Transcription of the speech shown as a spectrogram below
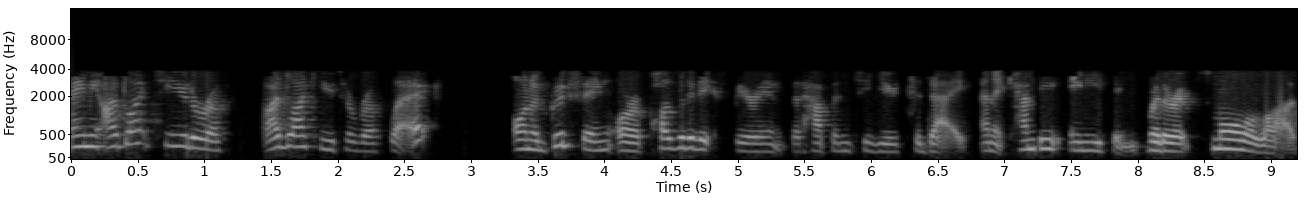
Amy, I'd like to you to ref- I'd like you to reflect on a good thing or a positive experience that happened to you today, and it can be anything, whether it's small or large.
